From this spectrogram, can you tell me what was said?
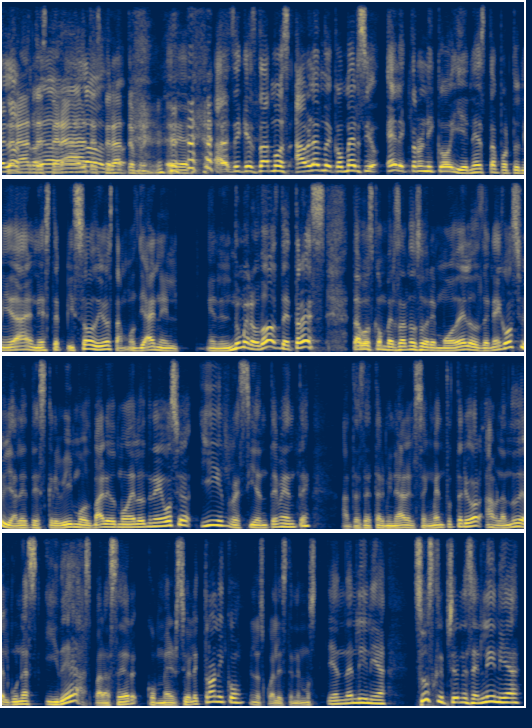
espérate, espérate, espérate, eh, así que estamos hablando de comercio electrónico y en esta oportunidad, en este episodio, estamos ya en el en el número 2 de 3 estamos conversando sobre modelos de negocio. Ya les describimos varios modelos de negocio y recientemente, antes de terminar el segmento anterior, hablando de algunas ideas para hacer comercio electrónico, en los cuales tenemos tienda en línea, suscripciones en línea,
